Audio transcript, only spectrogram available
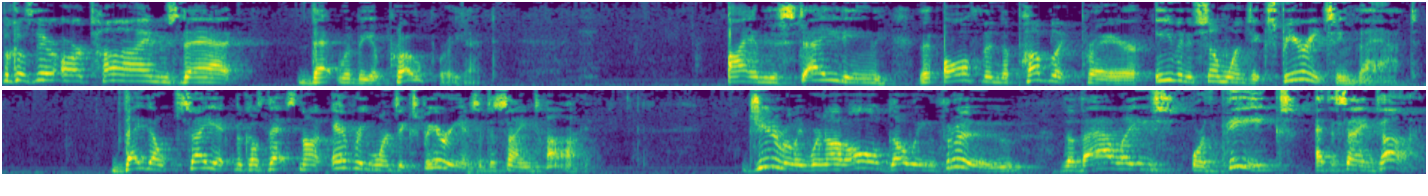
Because there are times that that would be appropriate. I am just stating that often the public prayer, even if someone's experiencing that, they don't say it because that's not everyone's experience at the same time. Generally, we're not all going through the valleys or the peaks at the same time.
